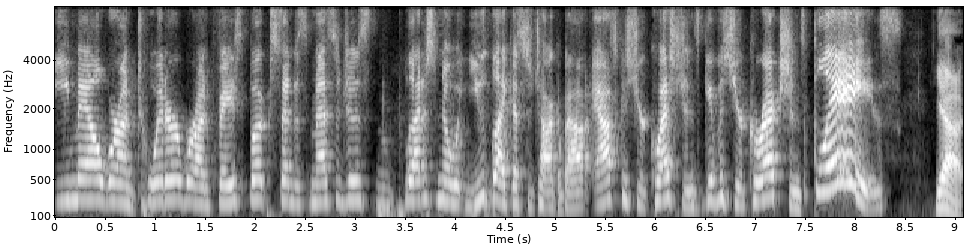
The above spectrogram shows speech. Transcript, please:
email. We're on Twitter. We're on Facebook. Send us messages. Let us know what you'd like us to talk about. Ask us your questions. Give us your corrections, please. Yeah,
